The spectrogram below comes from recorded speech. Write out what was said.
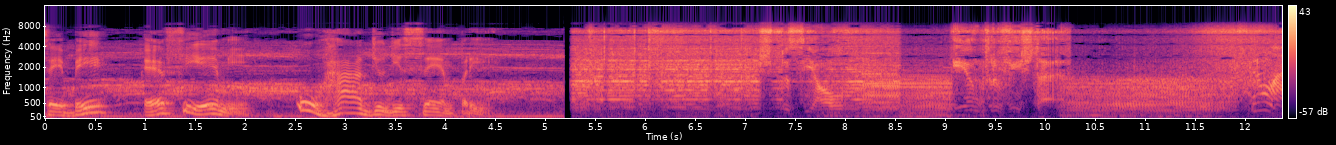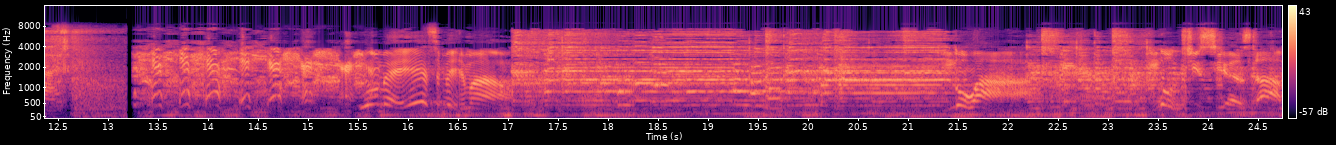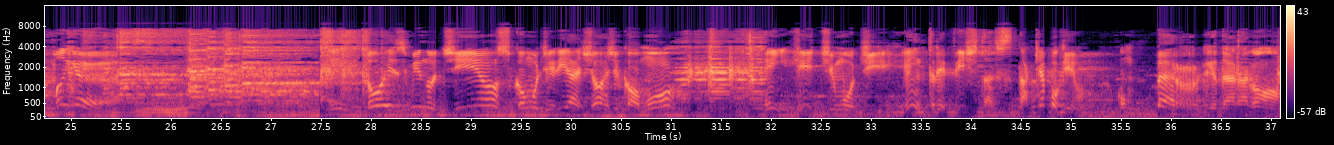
CBFM, o rádio de sempre. Especial Entrevista. No ar. Que homem é esse, meu irmão? No ar. Notícias da manhã. Em dois minutinhos, como diria Jorge Calmon, em ritmo de entrevistas. Daqui a pouquinho, com Berg da Aragon.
